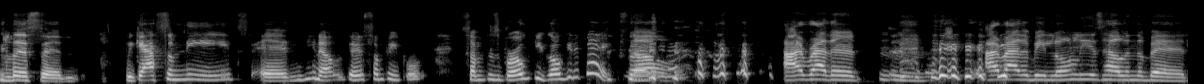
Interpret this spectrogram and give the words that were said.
listen, we got some needs, and you know, there's some people. Something's broke, you go get it fixed. So, No. I'd rather. I'd rather be lonely as hell in the bed.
